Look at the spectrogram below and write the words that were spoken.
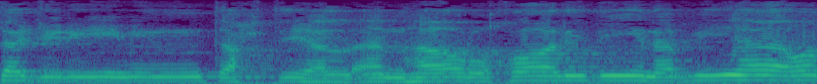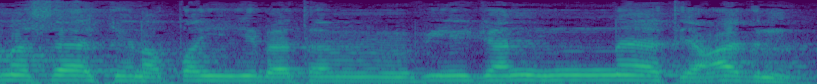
تجري من تحتها الأنهار خالدين فيها ومساكن طيبة في جنات عدن ۖ.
